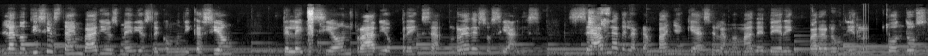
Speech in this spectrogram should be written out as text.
La noticia está en varios medios de comunicación, televisión, radio, prensa, redes sociales. Se habla de la campaña que hace la mamá de Derek para reunir los fondos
